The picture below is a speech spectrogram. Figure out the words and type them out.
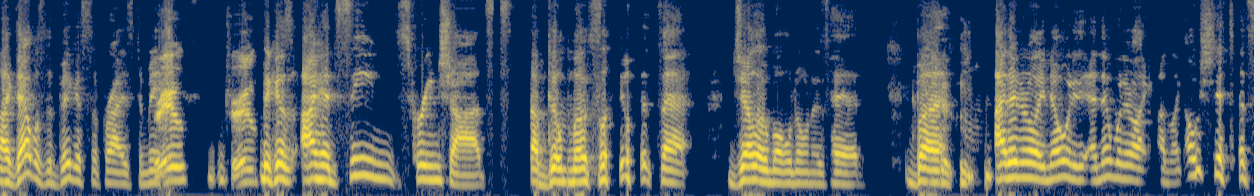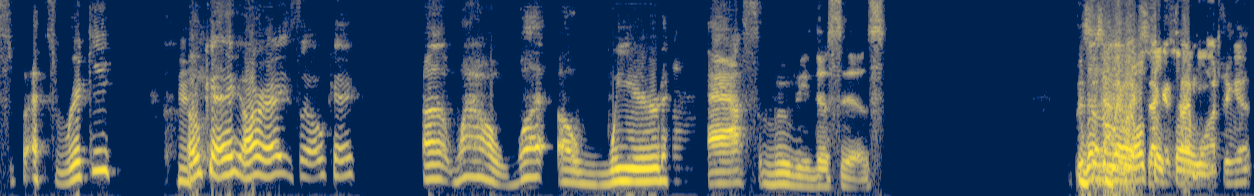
Like that was the biggest surprise to me True, true. because I had seen screenshots of Bill Moseley with that Jello mold on his head, but I didn't really know anything. And then when they're like, I'm like, oh shit, that's that's Ricky. okay, all right, so okay. Uh, wow, what a weird ass movie this is. This is only my also second time watching it,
